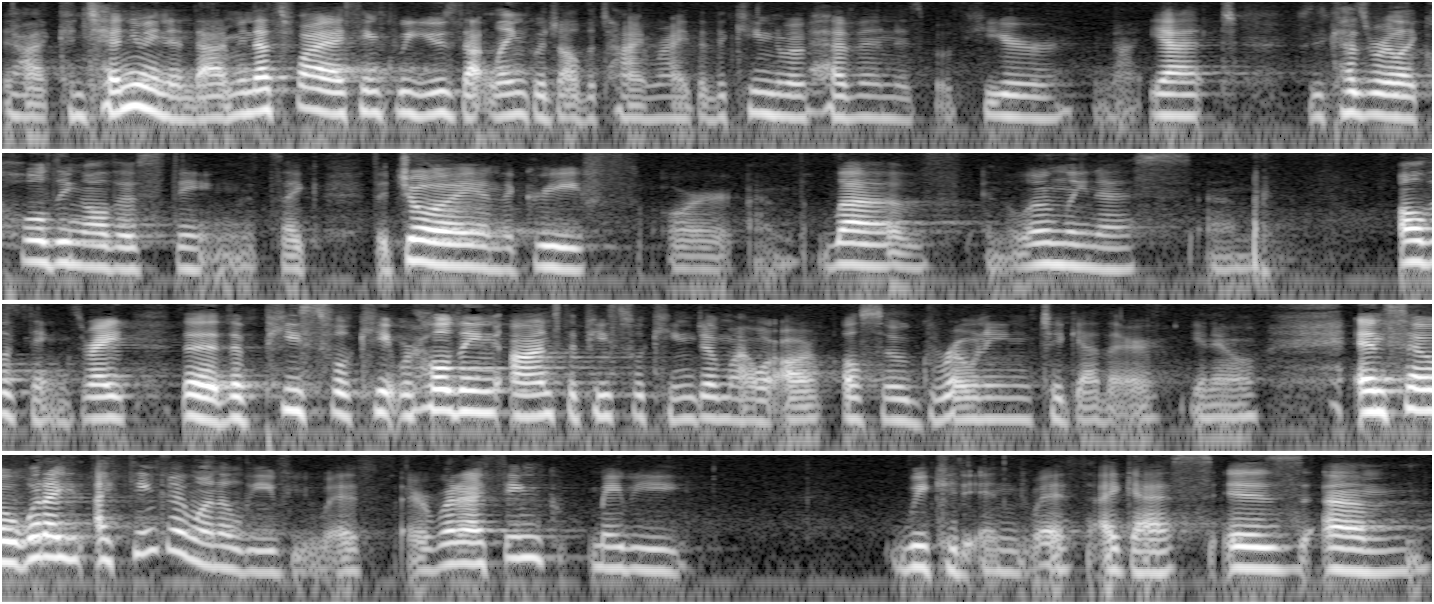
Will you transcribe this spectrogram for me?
yeah, continuing in that. I mean, that's why I think we use that language all the time, right? That the kingdom of heaven is both here and not yet. It's because we're like holding all those things. It's like the joy and the grief, or um, love and the loneliness. Um, all the things, right? The, the peaceful, ki- we're holding on to the peaceful kingdom while we're also groaning together, you know? And so, what I, I think I want to leave you with, or what I think maybe we could end with, I guess, is, um,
